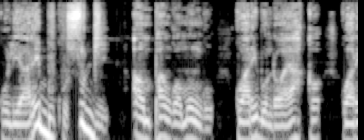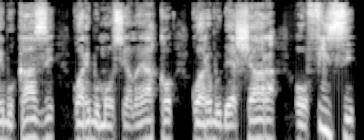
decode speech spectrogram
kuliharibu kusudi au mpango wa mungu kuharibu ndoa yako kuharibu kazi kuharibu mahusiano yako kuharibu biashara ofisi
